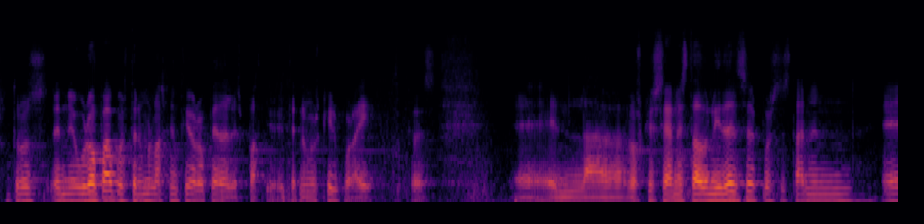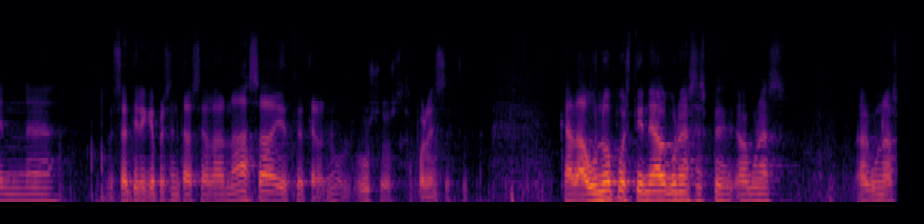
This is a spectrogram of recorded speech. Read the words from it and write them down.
Nosotros en Europa pues tenemos la Agencia Europea del Espacio y tenemos que ir por ahí. Entonces, eh, en los que sean estadounidenses pues están en... en eh, o sea, tiene que presentarse a la NASA, y etcétera, ¿no? Rusos, japoneses, etcétera. Cada uno pues tiene algunas, algunas, algunas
